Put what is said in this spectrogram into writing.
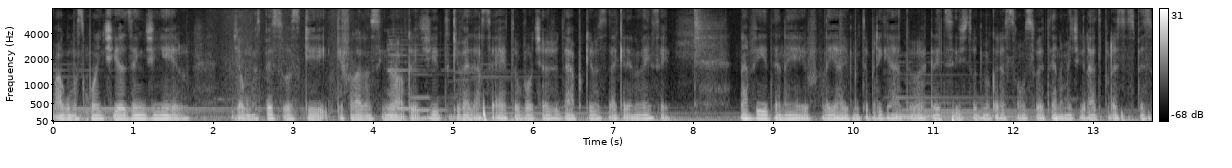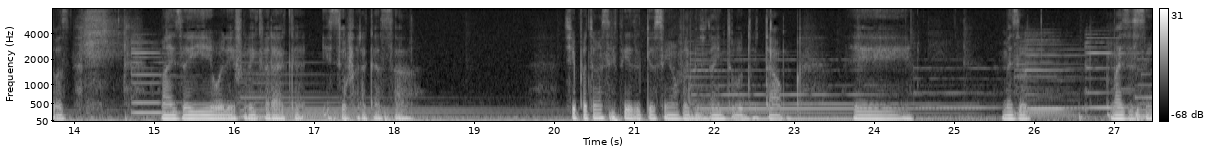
algumas quantias em dinheiro de algumas pessoas que, que falaram assim, não, eu acredito que vai dar certo, eu vou te ajudar porque você tá querendo vencer na vida, né? Eu falei, ai, muito obrigado, eu agradeci de todo meu coração, sou eternamente grato por essas pessoas. Mas aí eu olhei e falei, caraca, e se eu fracassar? Tipo, eu tenho certeza que o Senhor vai me ajudar em tudo e tal. E... Mas eu. Mas assim,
